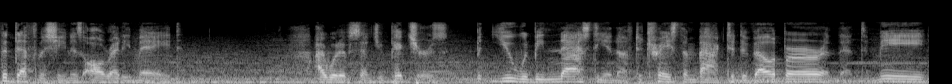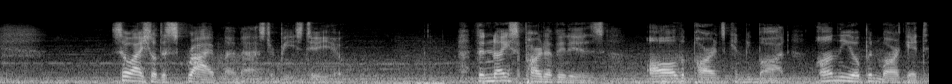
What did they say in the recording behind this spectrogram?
The death machine is already made. I would have sent you pictures, but you would be nasty enough to trace them back to developer and then to me. So I shall describe my masterpiece to you. The nice part of it is all the parts can be bought on the open market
